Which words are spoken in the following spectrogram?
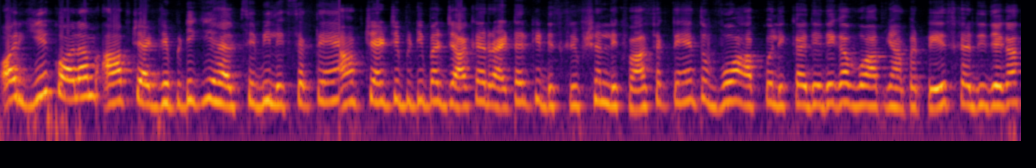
और ये कॉलम आप चैट जीपीटी की हेल्प से भी लिख सकते हैं। आप चैट जीपीटी पर जाकर राइटर की डिस्क्रिप्शन लिखवा सकते हैं तो वो आपको लिख कर दे देगा, वो आप यहाँ पर पेश कर दीजिएगा।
